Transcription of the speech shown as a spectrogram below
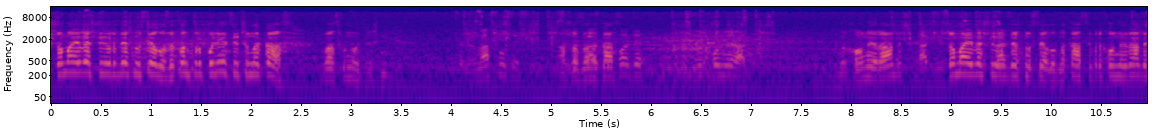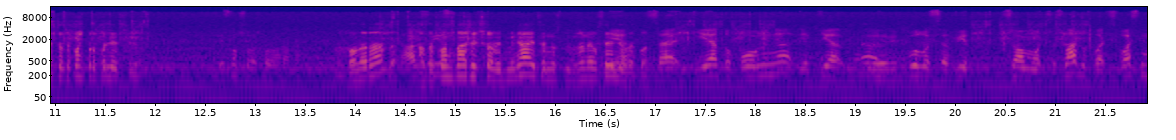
Що має вищу юридичну силу? Закон про поліцію чи наказ? Вас внутрішній? Це не наш внутрішній. А що за наказ? виходить Верховної Ради. З Верховної Ради? Так, Що має вищу юридичну силу? Наказ Верховної Ради чи закон про поліцію? Звісно, що Верховна Рада. Верховна Рада? Так, А закон звісно. значить, що відміняється, Ну, вже не в силі Ні, закон. Це є доповнення, яке е, відбулося від 7 числа до 28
